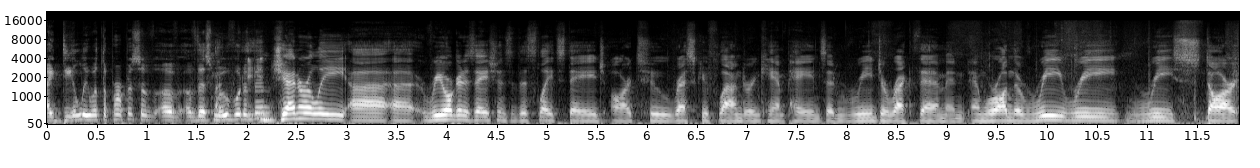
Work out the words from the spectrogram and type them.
ideally what the purpose of, of, of this move would have been? Generally, uh, uh, reorganizations at this late stage are to rescue floundering campaigns and redirect them, and, and we're on the re re restart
